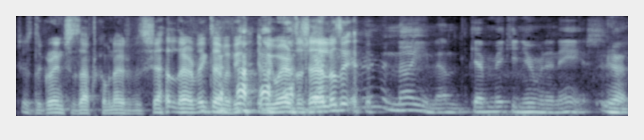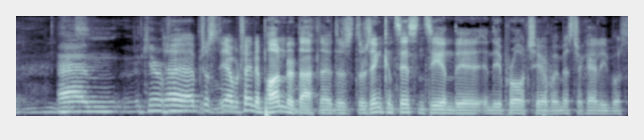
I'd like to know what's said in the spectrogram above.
Just the Grinch is after coming out of his shell there, big time. If he, if he wears a shell, does he? Give him a nine and give Mickey Newman an eight. Yeah. Um, Kieran Yeah, Flynn. I'm just yeah, we're trying to ponder that now. There's there's inconsistency in the in the approach here by Mr. Kelly, but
